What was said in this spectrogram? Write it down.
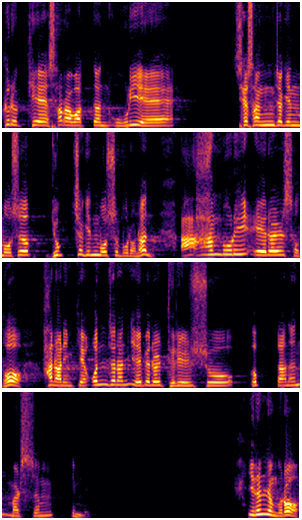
그렇게 살아왔던 우리의 세상적인 모습, 육적인 모습으로는 아무리 애를 써도 하나님께 온전한 예배를 드릴 수 없다는 말씀입니다. 이런 연구로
